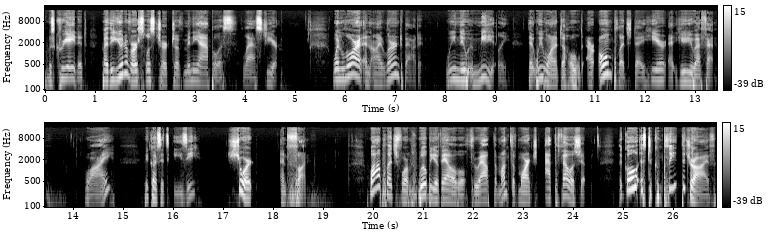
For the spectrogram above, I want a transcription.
was created by the Universalist Church of Minneapolis last year. When Laura and I learned about it, we knew immediately that we wanted to hold our own Pledge Day here at UUFN. Why? Because it's easy, short, and fun. While pledge forms will be available throughout the month of March at the fellowship, the goal is to complete the drive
